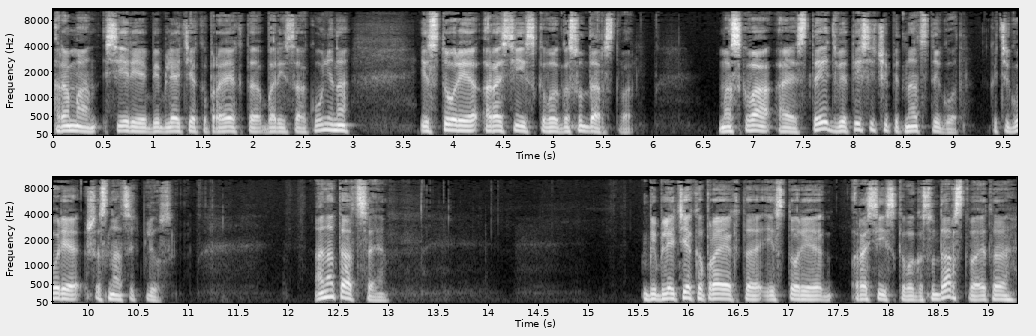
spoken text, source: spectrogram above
Роман. Серия библиотека проекта Бориса Акунина. История российского государства. Москва. АСТ. 2015 год. Категория 16+. Аннотация. Библиотека проекта «История российского государства» — это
